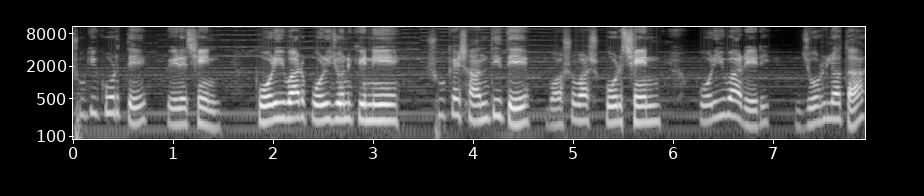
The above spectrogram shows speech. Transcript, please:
সুখী করতে পেরেছেন। পরিবার পরিজনকে নিয়ে সুখে শান্তিতে বসবাস করছেন। পরিবারের জটিলতা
